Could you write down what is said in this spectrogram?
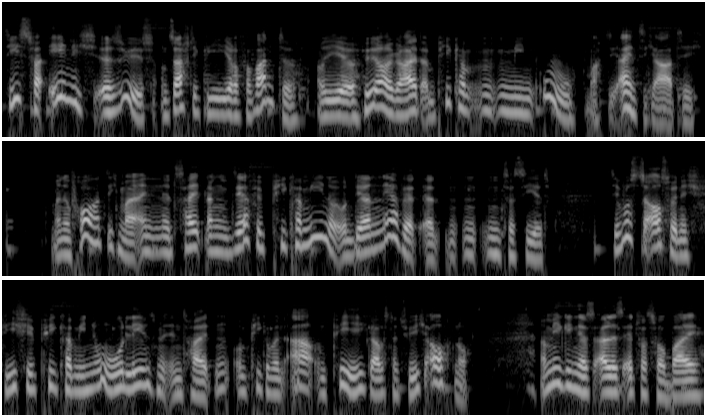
Sie ist zwar ähnlich äh, süß und saftig wie ihre Verwandte, aber ihr höherer Gehalt an Pikamin U macht sie einzigartig. Meine Frau hat sich mal eine Zeit lang sehr für Pikamine und deren Nährwert interessiert. Sie wusste auswendig, wie viel Pikamin U Lebensmittel enthalten und Pikamin A und P gab es natürlich auch noch. An mir ging das alles etwas vorbei,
